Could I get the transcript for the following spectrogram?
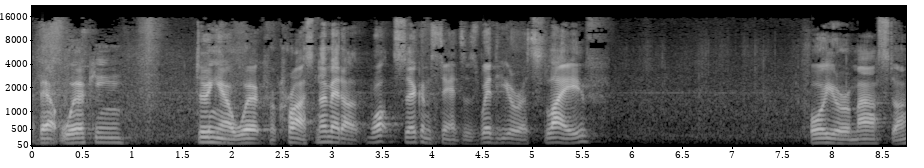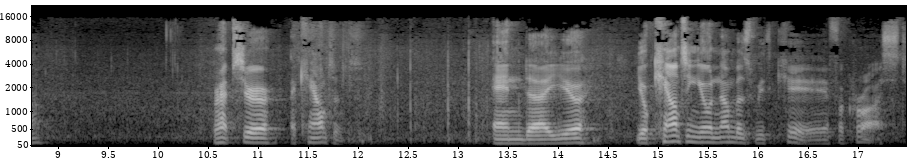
about working, doing our work for Christ, no matter what circumstances, whether you're a slave or you're a master. Perhaps you're an accountant and uh, you're you're counting your numbers with care for Christ.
